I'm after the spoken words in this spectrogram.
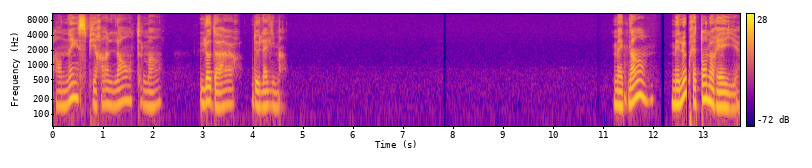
en inspirant lentement l'odeur de l'aliment. Maintenant, mets-le près de ton oreille.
